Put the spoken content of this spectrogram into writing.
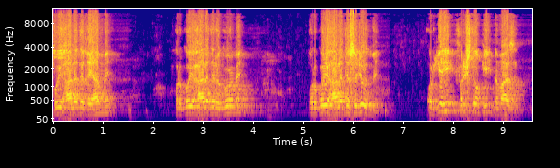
کوئی حالت قیام میں اور کوئی حالت رکوع میں اور کوئی حالت سجود میں۔ اور یہی فرشتوں کی نماز ہے۔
